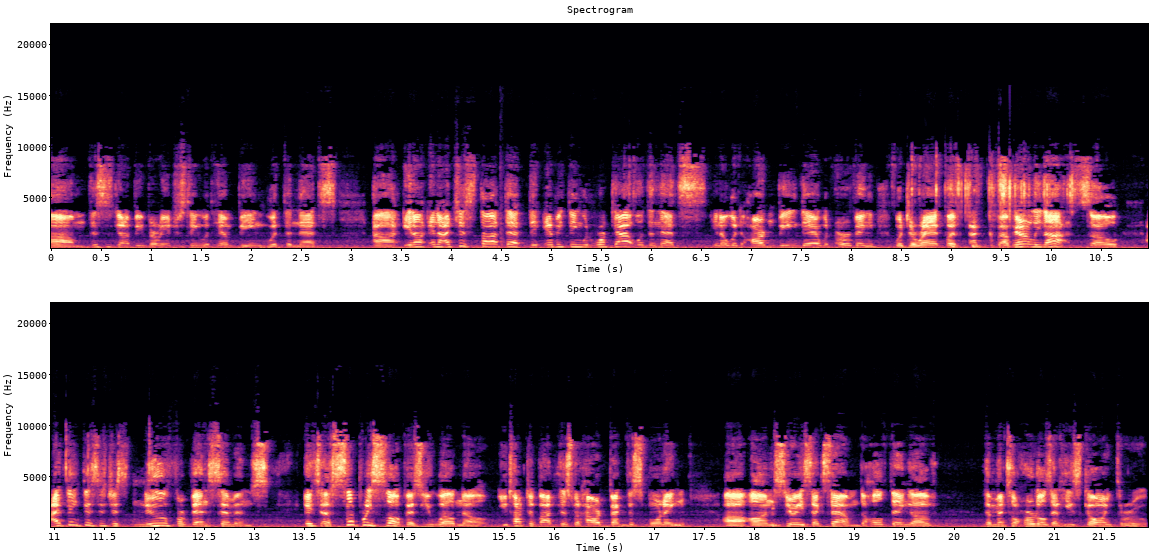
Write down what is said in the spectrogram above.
Um, this is going to be very interesting with him being with the Nets. Uh, you know, and I just thought that the, everything would work out with the Nets. You know, with Harden being there, with Irving, with Durant, but apparently not. So I think this is just new for Ben Simmons. It's a slippery slope, as you well know. You talked about this with Howard Beck this morning uh, on Sirius XM. The whole thing of the mental hurdles that he's going through.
